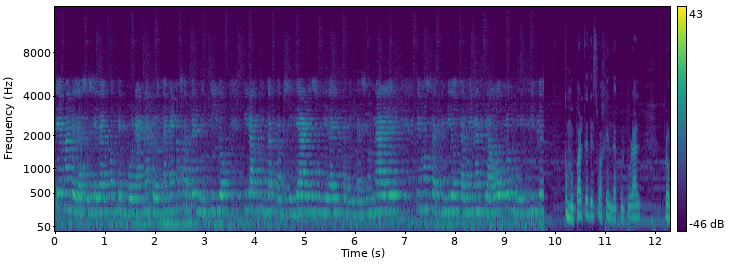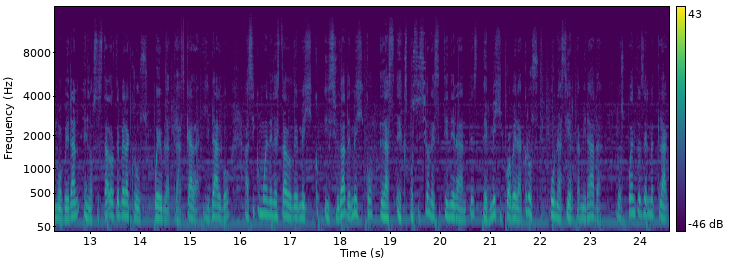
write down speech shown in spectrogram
temas de la sociedad contemporánea, pero también nos ha permitido ir a juntas auxiliares, unidades habitacionales, hemos trascendido también hacia otros municipios. Como parte de su agenda cultural, promoverán en los estados de Veracruz, Puebla, Tlaxcala, Hidalgo, así como en el Estado de México y Ciudad de México, las exposiciones itinerantes de México a Veracruz, una cierta mirada, los puentes del Metlac,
